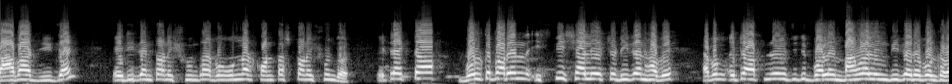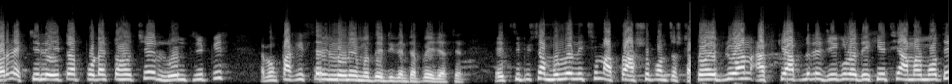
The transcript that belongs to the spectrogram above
দাবার ডিজাইন। এই ডিজাইনটা অনেক সুন্দর এবং ওনার কন্ট্রাস্টটা অনেক সুন্দর। এটা একটা বলতে পারেন স্পেশালি একটা ডিজাইন হবে এবং এটা আপনারা যদি বলেন বাংলা লিঙ্ক ডিজাইনে বলতে পারেন অ্যাকচুয়ালি এটা প্রোডাক্টটা হচ্ছে লোন থ্রি পিস এবং পাকিস্তানি লোনের মধ্যে ডিজাইনটা পেয়ে যাচ্ছেন। এই থ্রি পিসটা মূল্য নিচ্ছে মাত্র আটশো পঞ্চাশ টাকা। তো এভরিওয়ান আজকে আপনাদের যেগুলো দেখিয়েছি আমার মতে,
